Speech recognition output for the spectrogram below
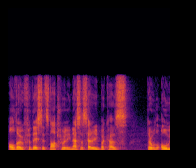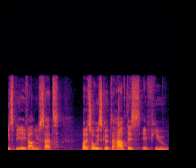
Although for this, it's not really necessary because there will always be a value set. But it's always good to have this if you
